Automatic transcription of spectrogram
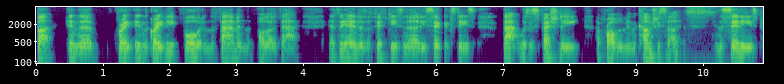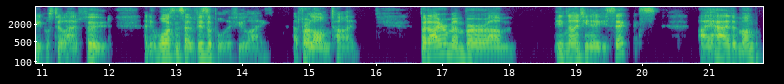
but in the great in the Great Leap Forward and the famine that followed that at the end of the 50s and early 60s, that was especially a problem in the countryside. Yes. In the cities, people still had food, and it wasn't so visible, if you like, for a long time. But I remember um, in 1986 I had among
